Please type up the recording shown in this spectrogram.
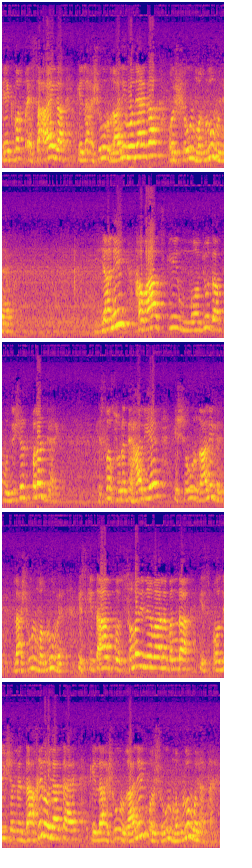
ایک وقت ایسا آئے گا کہ لاشور غالب ہو جائے گا اور شعور مغلوب ہو جائے گا۔ یعنی حواس کی موجودہ پوزیشن پلٹ جائے گی۔ اس وقت صورت حال یہ کہ شعور غالب ہے لاشور مغلوب ہے۔ اس کتاب کو سمجھنے والا بندہ اس پوزیشن میں داخل ہو جاتا ہے کہ لاشور غالب اور شعور مغلوب ہو جاتا ہے۔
